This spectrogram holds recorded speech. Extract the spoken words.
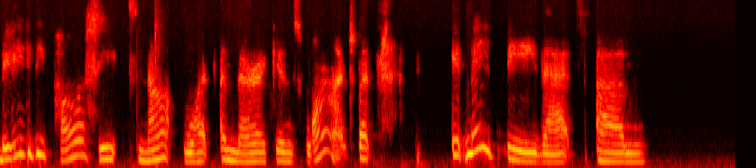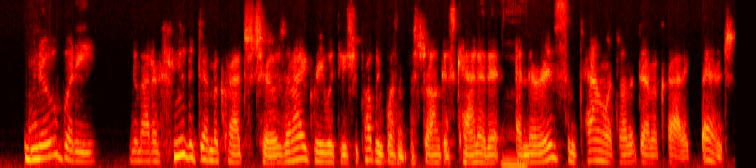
maybe policy is not what Americans want. But it may be that um, nobody, no matter who the Democrats chose, and I agree with you, she probably wasn't the strongest candidate, and there is some talent on the Democratic bench,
